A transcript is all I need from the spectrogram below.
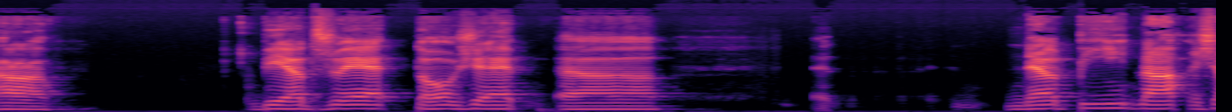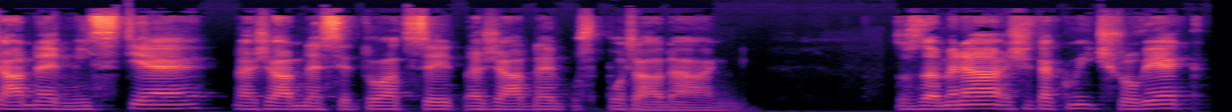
A vyjadřuje to, že uh, nelpí na žádném místě, na žádné situaci, na žádném uspořádání. To znamená, že takový člověk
